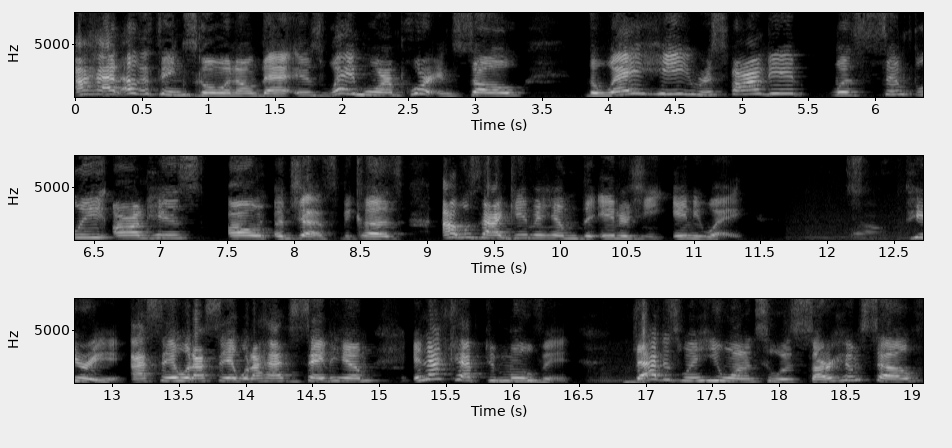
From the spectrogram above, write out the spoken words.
I had other things going on that is way more important. So the way he responded was simply on his own uh, adjust because I was not giving him the energy anyway. Wow. Period. I said what I said, what I had to say to him, and I kept it moving. That is when he wanted to assert himself,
